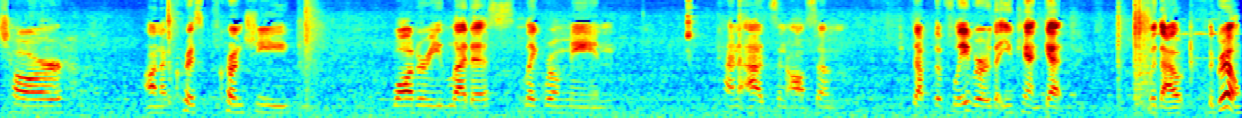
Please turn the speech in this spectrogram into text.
Char on a crisp, crunchy, watery lettuce like romaine kind of adds an awesome depth of flavor that you can't get without the grill.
